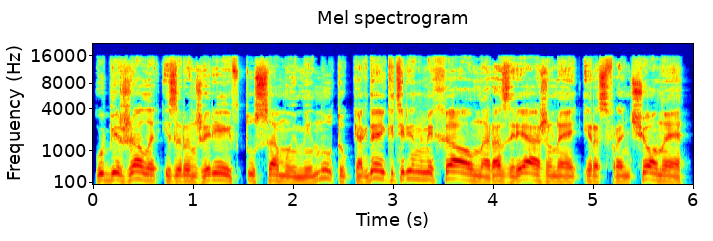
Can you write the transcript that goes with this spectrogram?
убежала из оранжереи в ту самую минуту, когда Екатерина Михайловна, разряженная и расфранченная,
